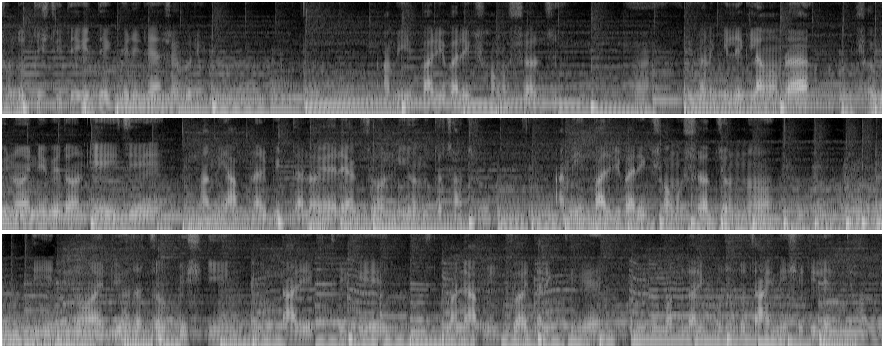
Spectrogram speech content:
সুন্দর দৃষ্টিতে দেখবেন, এটাই আশা করি। আমি পারিবারিক সমস্যার এখানে কি লিখলাম আমরা? সবিনয় নিবেদন এই যে, আমি আপনার বিদ্যালয়ের একজন নিয়মিত ছাত্র। আমি পারিবারিক সমস্যার জন্য তিন নয় দুই হাজার চব্বিশ ইং তারিখ থেকে মানে আপনি জয় তারিখ থেকে কত তারিখ পর্যন্ত যায়নি সেটি লিখতে হবে।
